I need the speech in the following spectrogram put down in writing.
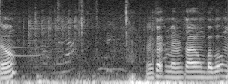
Ayun. Ayun guys, meron tayong bagoong.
